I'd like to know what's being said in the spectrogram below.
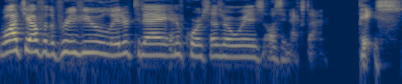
Watch out for the preview later today. And of course, as always, I'll see you next time. Peace.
